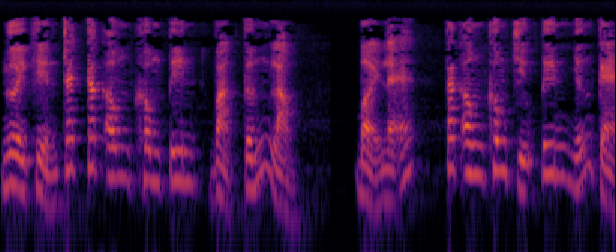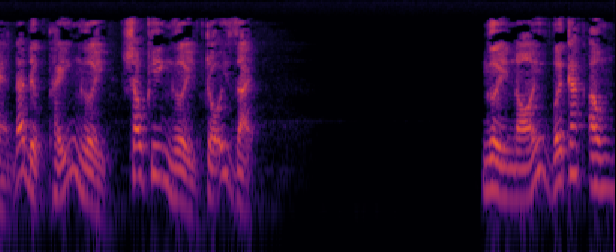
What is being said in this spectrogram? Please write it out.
người khiển trách các ông không tin và cứng lòng. Bởi lẽ, các ông không chịu tin những kẻ đã được thấy người sau khi người trỗi dậy. Người nói với các ông,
